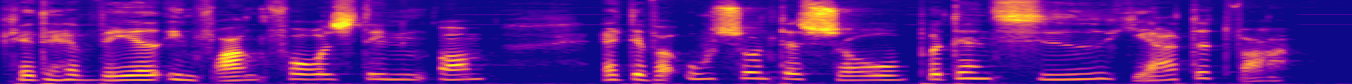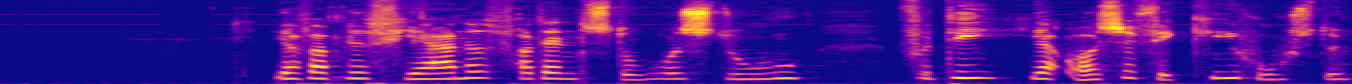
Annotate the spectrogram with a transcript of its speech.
Kan det have været en vrangforestilling om, at det var usundt at sove på den side hjertet var? Jeg var blevet fjernet fra den store stue, fordi jeg også fik kihuste,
